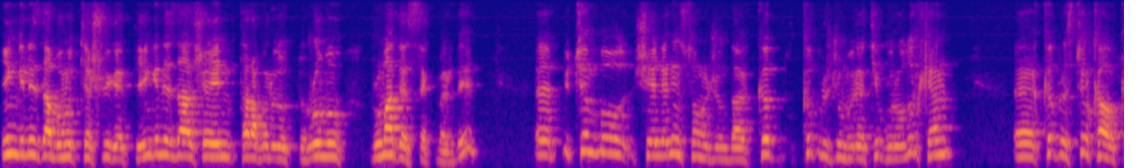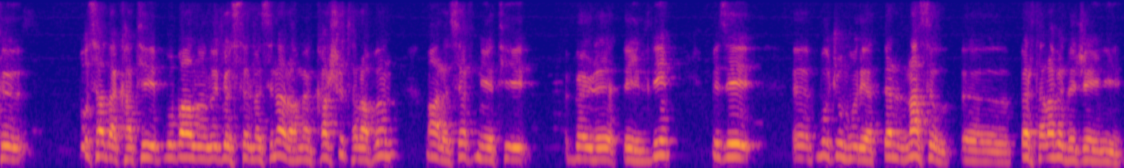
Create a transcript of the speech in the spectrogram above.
İngiliz de bunu teşvik etti. İngiliz de şeyin tarafını tuttu. Rum'u Rum'a destek verdi. E, bütün bu şeylerin sonucunda Kıp, Kıbrıs Cumhuriyeti kurulurken e, Kıbrıs Türk halkı bu sadakati, bu bağlılığı göstermesine rağmen karşı tarafın maalesef niyeti böyle değildi. Bizi e, bu cumhuriyetten nasıl e, bertaraf edeceğini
